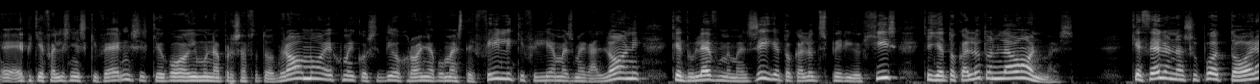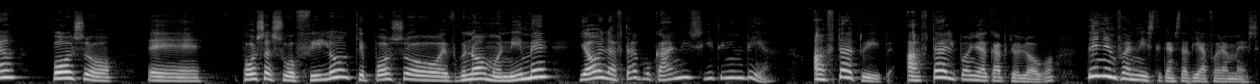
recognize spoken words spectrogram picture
ε, επικεφαλής μιας κυβέρνησης και εγώ ήμουνα προς αυτό το δρόμο. Έχουμε 22 χρόνια που είμαστε φίλοι και η φιλία μας μεγαλώνει και δουλεύουμε μαζί για το καλό της περιοχής και για το καλό των λαών μας. Και θέλω να σου πω τώρα πόσο, ε, πόσα σου οφείλω και πόσο ευγνώμων είμαι για όλα αυτά που κάνεις για την Ινδία. Αυτά του είπε. Αυτά λοιπόν για κάποιο λόγο δεν εμφανίστηκαν στα διάφορα μέσα.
